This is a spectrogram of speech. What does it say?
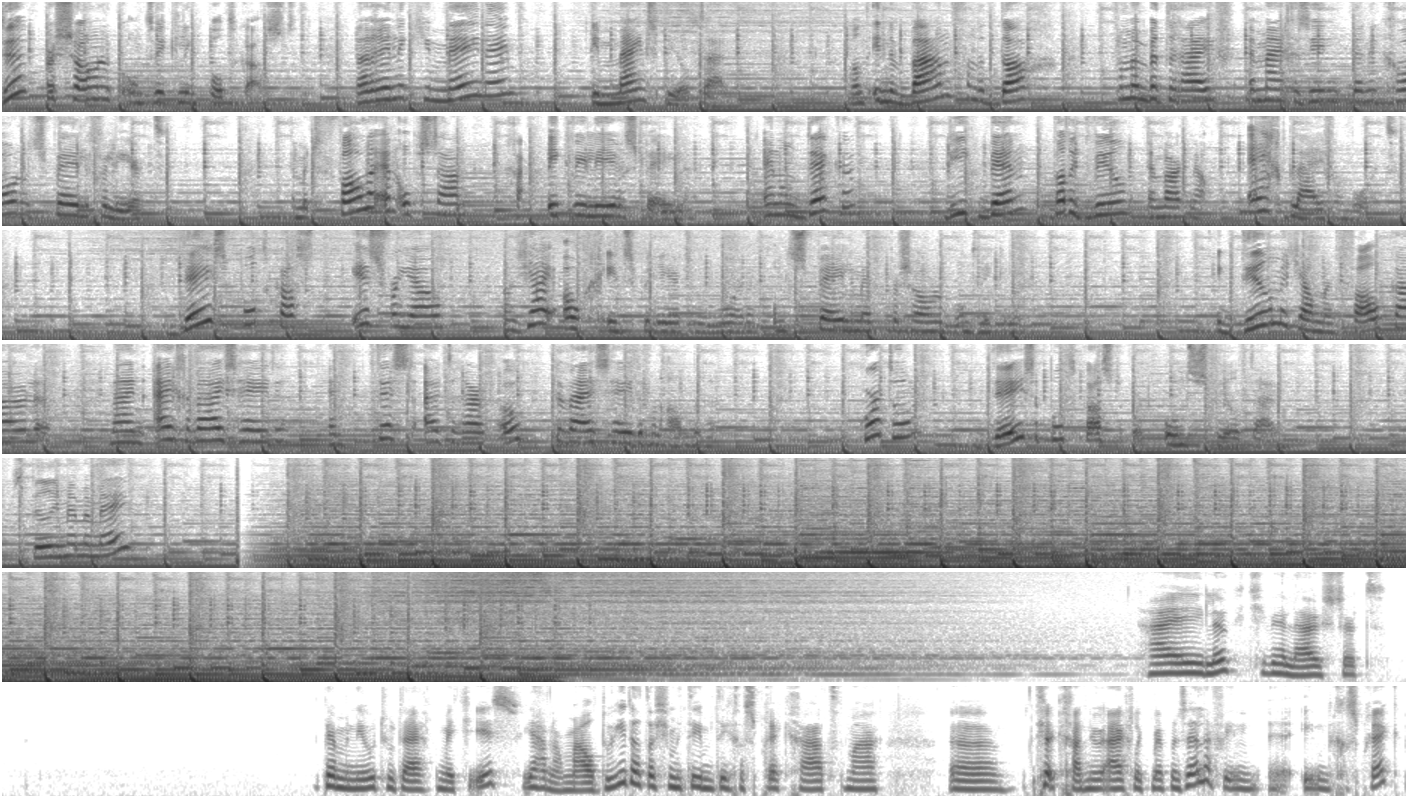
de persoonlijke ontwikkeling podcast, waarin ik je meeneem in mijn speeltuin. Want in de waan van de dag, van mijn bedrijf en mijn gezin ben ik gewoon het spelen verleerd. En met vallen en opstaan ga ik weer leren spelen. En ontdekken wie ik ben, wat ik wil en waar ik nou echt blij van word. Deze podcast is voor jou als jij ook geïnspireerd wil worden om te spelen met persoonlijke ontwikkeling. Ik deel met jou mijn valkuilen, mijn eigen wijsheden en test uiteraard ook de wijsheden van anderen. Kortom, deze podcast wordt onze speeltuin. Speel je met me mee? Hi, leuk dat je weer luistert. Ik ben benieuwd hoe het eigenlijk met je is. Ja, normaal doe je dat als je met iemand in gesprek gaat. Maar uh, ik ga nu eigenlijk met mezelf in, uh, in gesprek.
